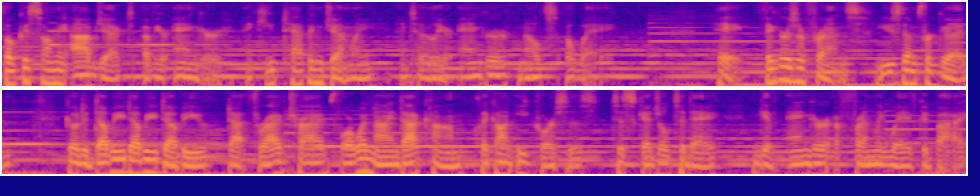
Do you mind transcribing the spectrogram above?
focus on the object of your anger, and keep tapping gently until your anger melts away. Hey, fingers are friends. Use them for good. Go to www.thrivetribe419.com, click on e-courses to schedule today, and give anger a friendly wave goodbye.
